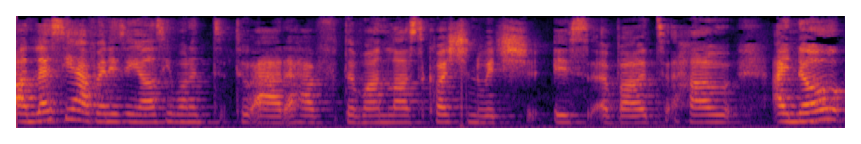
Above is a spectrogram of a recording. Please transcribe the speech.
Unless you have anything else you wanted to add, I have the one last question, which is about how I know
